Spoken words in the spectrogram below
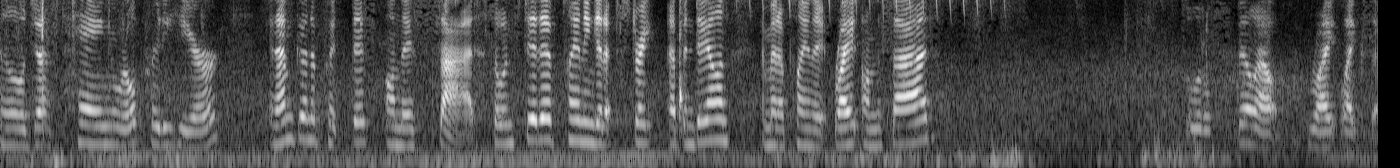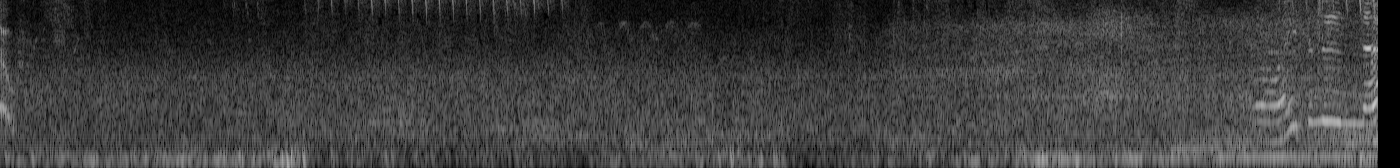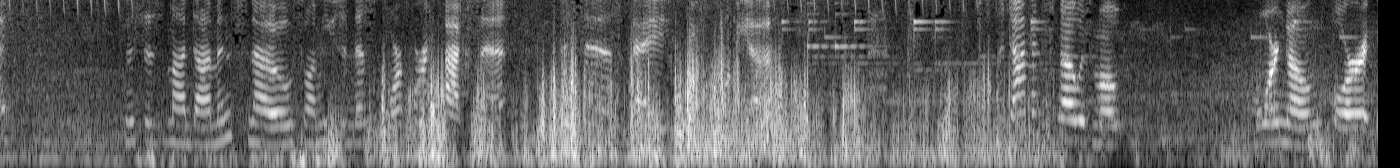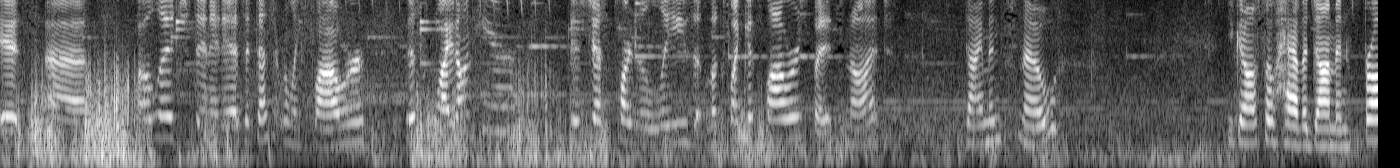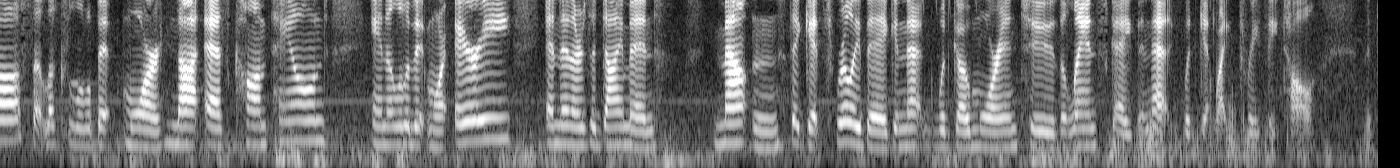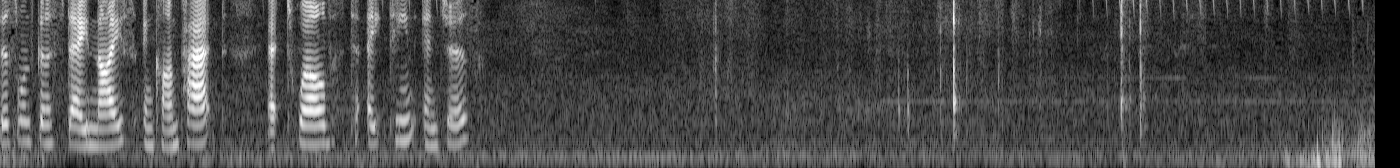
It'll just hang real pretty here. And I'm gonna put this on this side. So instead of planting it up straight up and down, I'm gonna plant it right on the side. So it'll spill out right like so. This is my Diamond Snow, so I'm using this more for an accent. This is a euphorbia. The Diamond Snow is mo more known for its uh, foliage than it is. It doesn't really flower. This white on here is just part of the leaves. It looks like it flowers, but it's not. Diamond Snow. You can also have a diamond frost that looks a little bit more not as compound and a little bit more airy. And then there's a diamond mountain that gets really big and that would go more into the landscape and that would get like three feet tall. But this one's gonna stay nice and compact at 12 to 18 inches.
